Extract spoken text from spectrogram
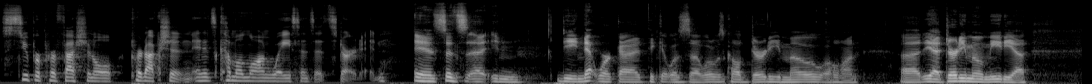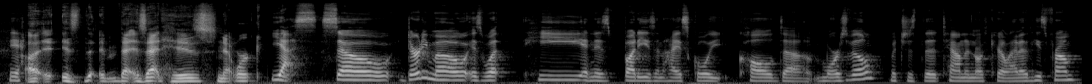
super professional production and it's come a long way since it started. And since uh, in the network, I think it was uh, what was it called Dirty Mo. Hold on, uh, yeah, Dirty Mo Media. Yeah. Uh, is th- that is that his network? Yes. So Dirty Mo is what he and his buddies in high school called uh, Mooresville, which is the town in North Carolina that he's from.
